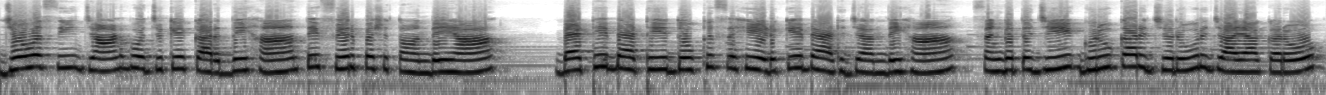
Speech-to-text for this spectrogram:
ਜੋ ਅਸੀਂ ਜਾਣ ਬੁੱਝ ਕੇ ਕਰਦੇ ਹਾਂ ਤੇ ਫਿਰ ਪਛਤਾਉਂਦੇ ਹਾਂ। ਬੈਠੇ ਬੈਠੇ ਦੁੱਖ ਸਹੇੜ ਕੇ ਬੈਠ ਜਾਂਦੇ ਹਾਂ। ਸੰਗਤ ਜੀ, ਗੁਰੂ ਘਰ ਜ਼ਰੂਰ ਜਾਇਆ ਕਰੋ।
